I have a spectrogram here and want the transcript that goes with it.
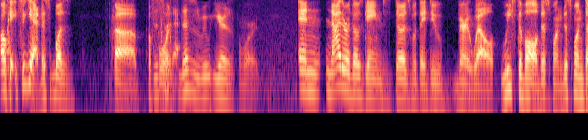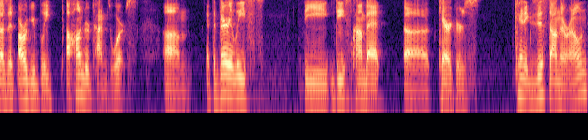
Okay, so yeah, this was uh, This, before was- that. this is years before it. and neither of those games does what they do very well. Least of all, this one. This one does it arguably a hundred times worse. Um, at the very least, the DC combat uh, characters can exist on their own.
